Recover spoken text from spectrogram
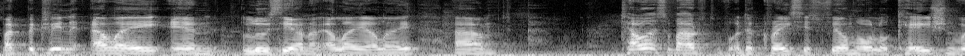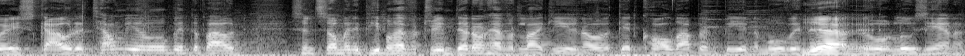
but between L.A. and Louisiana, L.A. L.A. Um, tell us about what the craziest film or location where you scouted. Tell me a little bit about. Since so many people have a dream, they don't have it like you. You know, get called up and be in a movie in yeah, Louisiana.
